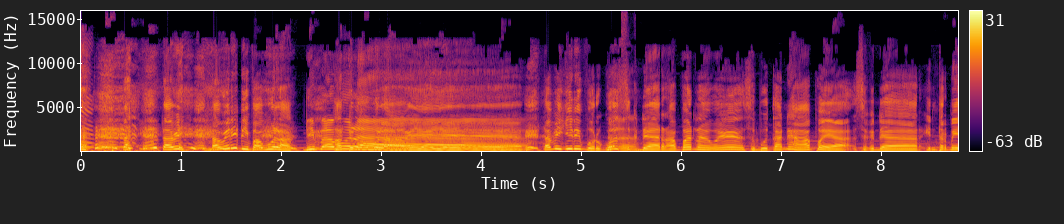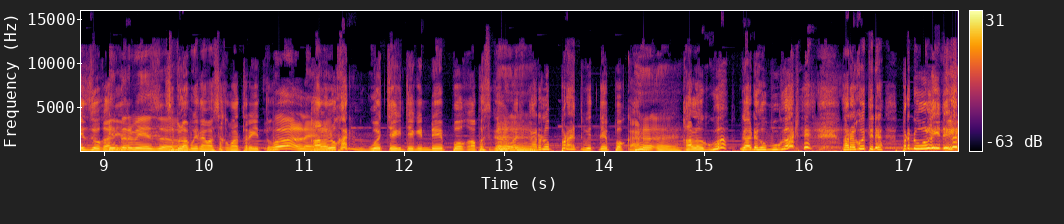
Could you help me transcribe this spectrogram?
tapi tapi ini di Pamulang. Di Pamulang. Pamulang. Iya iya. iya. Tapi gini Pur, gue sekedar apa namanya sebutannya apa ya? Sekedar intermezzo kali. ya. Intermezzo. Sebelum kita masuk ke materi itu. Boleh. Kalau lu kan gue ceng-cengin Depok apa segala macam karena lu pride with Depok kan. Kalau gue nggak ada hubungannya karena gue tidak peduli dengan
